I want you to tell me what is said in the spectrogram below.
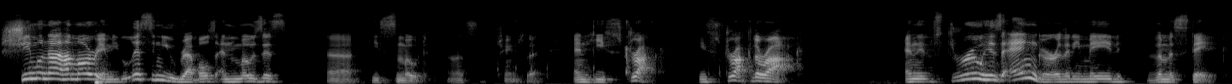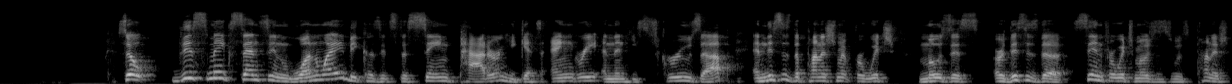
Shimuna Hamorim, listen, you rebels, and Moses, uh, he smote. Let's change that. And he struck. He struck the rock. And it's through his anger that he made the mistake. So this makes sense in one way because it's the same pattern. He gets angry and then he screws up. And this is the punishment for which Moses, or this is the sin for which Moses was punished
